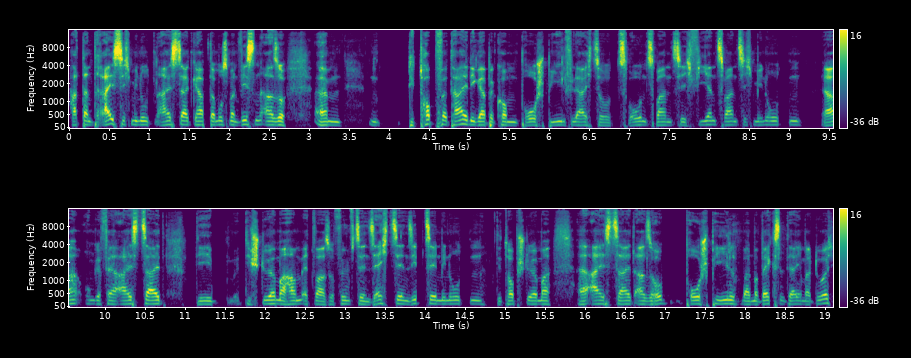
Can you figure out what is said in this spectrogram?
hat dann 30 Minuten Eiszeit gehabt. Da muss man wissen, also ähm, ein die Top-Verteidiger bekommen pro Spiel vielleicht so 22, 24 Minuten, ja, ungefähr Eiszeit. Die, die Stürmer haben etwa so 15, 16, 17 Minuten, die Top-Stürmer äh, Eiszeit, also pro Spiel, weil man wechselt ja immer durch.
